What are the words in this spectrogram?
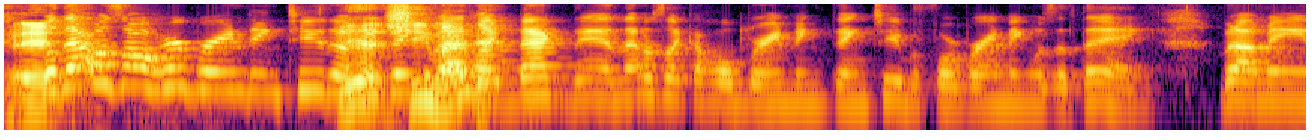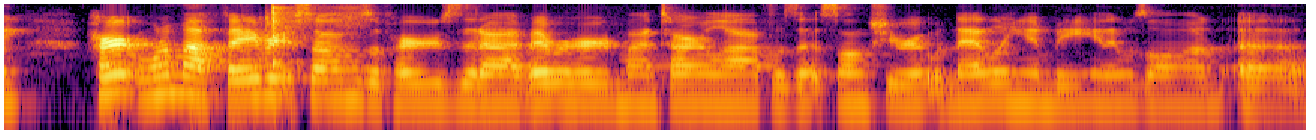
It- well, that was all her branding too, though. Yeah, if you think she about it, made it. like back then, that was like a whole branding thing too, before branding was a thing. But I mean, her one of my favorite songs of hers that I've ever heard in my entire life was that song she wrote with Natalie Hemby, and it was on uh,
